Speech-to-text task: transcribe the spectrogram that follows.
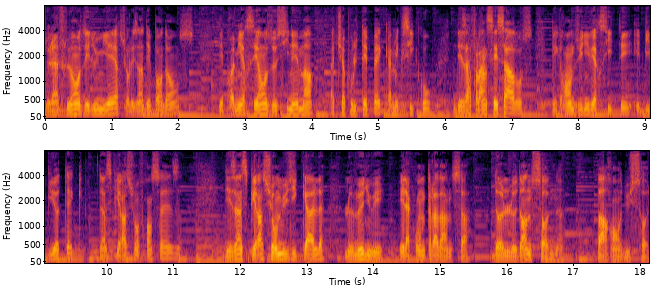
de l'influence des Lumières sur les indépendances, des premières séances de cinéma à Chapultepec, à Mexico, des afrancesados, des grandes universités et bibliothèques d'inspiration française, des inspirations musicales, le menuet et la contradanza donnent le danson, parent du son.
